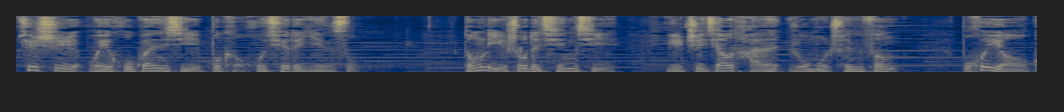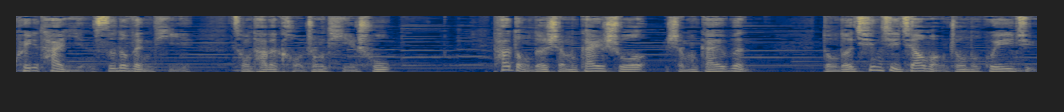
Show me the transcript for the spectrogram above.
却是维护关系不可或缺的因素。懂礼数的亲戚。与之交谈如沐春风，不会有窥探隐私的问题从他的口中提出。他懂得什么该说，什么该问，懂得亲戚交往中的规矩。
